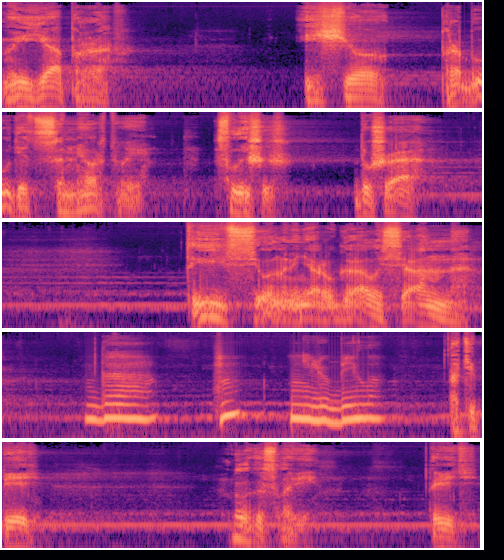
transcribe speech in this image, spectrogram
Ну и я прав. Еще пробудятся мертвые. Слышишь, душа, ты все на меня ругалась, Анна. Да, хм, не любила. А теперь благослови. Ты ведь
